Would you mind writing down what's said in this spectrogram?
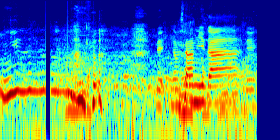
음. 네, 감사합니다. 네.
